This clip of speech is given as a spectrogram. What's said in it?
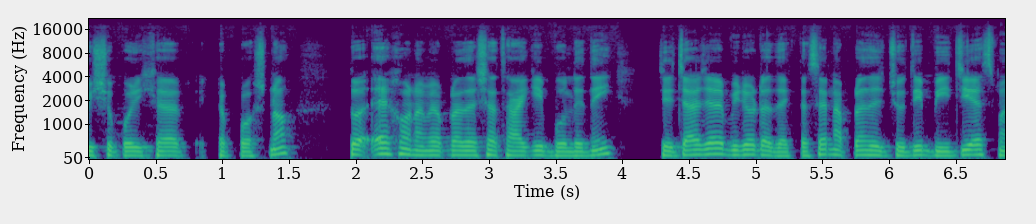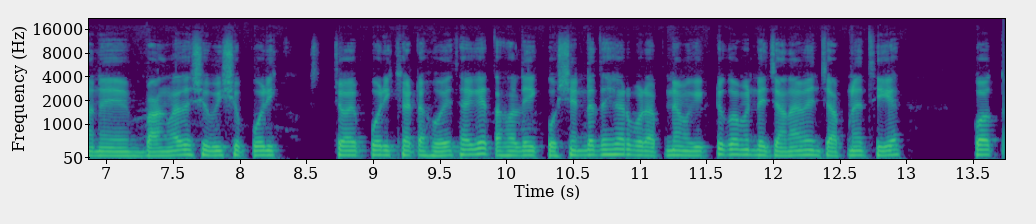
বিশ্ব পরীক্ষার একটা প্রশ্ন। তো এখন আমি আপনাদের সাথে আগেই বলে নিই যে যারা যারা ভিডিওটা দেখতেছেন, আপনাদের যদি বিজিএস মানে বাংলাদেশ ও বিশ্ব পরিচয় পরীক্ষাটা হয়ে থাকে, তাহলে এই কোশ্চেনটা দেখার পর আপনি আমাকে একটু কমেন্টে জানাবেন যে আপনার থেকে কত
